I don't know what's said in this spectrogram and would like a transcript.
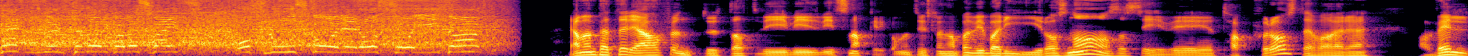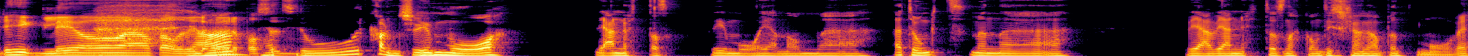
5-0 til Norge over Sveits, og Flo skårer også i dag! Ja, men Petter, jeg har funnet ut at vi, vi, vi snakker ikke om den Tyskland-kampen. Vi bare gir oss nå, og så sier vi takk for oss. Det var, var veldig hyggelig og at alle ville høre på oss. jeg tror kanskje vi må Vi er nødt, altså. Vi må gjennom eh, Det er tungt, men eh, vi, er, vi er nødt til å snakke om Tyskland-kampen. Må vi?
